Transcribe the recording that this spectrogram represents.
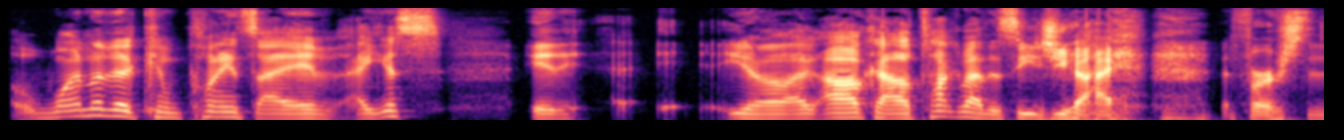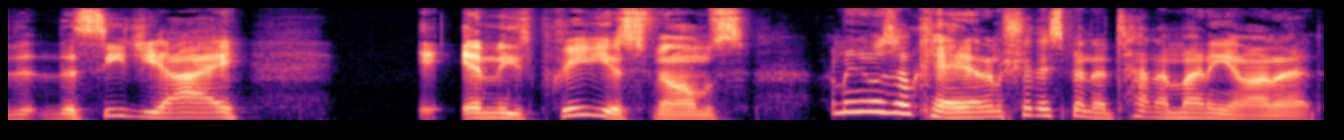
one of the complaints I I guess it, you know, I'll I'll talk about the CGI first. The, the CGI in these previous films, I mean, it was okay, and I'm sure they spent a ton of money on it.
